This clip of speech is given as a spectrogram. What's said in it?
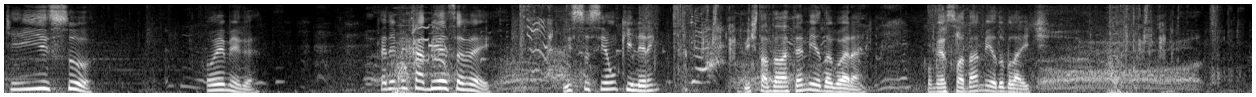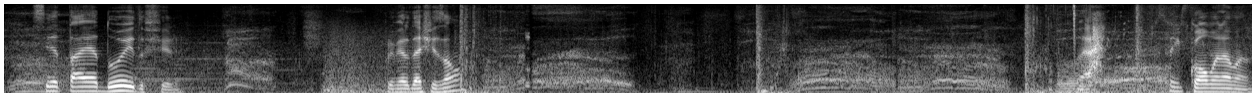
Que isso? Oi, amiga. Cadê minha cabeça, velho? Isso sim é um killer, hein? O bicho tá dando até medo agora. Começou a dar medo, Blight. Você tá é doido, filho. Primeiro dashzão. Ah, tem como, né, mano?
